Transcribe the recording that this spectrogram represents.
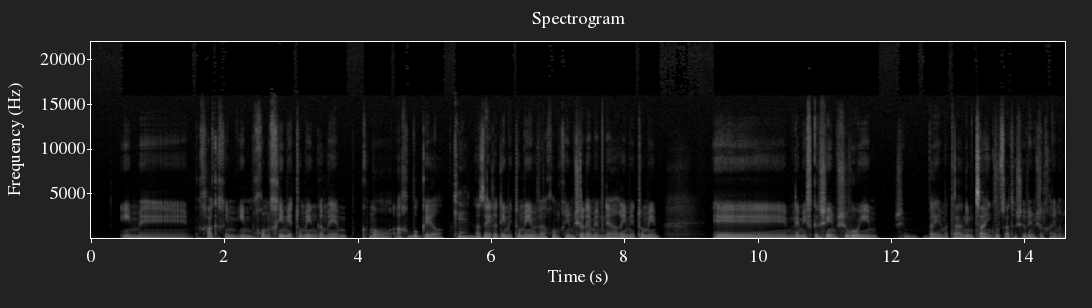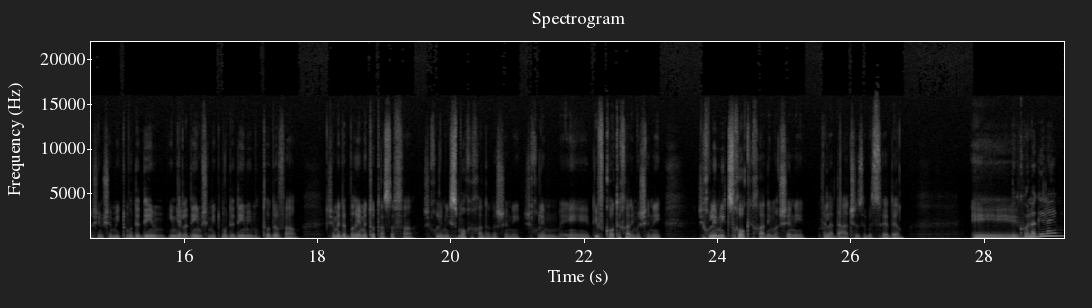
עם, אה, אחר כך עם, עם חונכים יתומים, גם הם כמו אח בוגר. כן. אז הילדים יתומים והחונכים שלהם הם נערים יתומים. אה, למפגשים שבויים, שבהם אתה נמצא עם קבוצת השווים שלך, עם אנשים שמתמודדים, עם ילדים שמתמודדים עם אותו דבר, שמדברים את אותה שפה, שיכולים לסמוך אחד על השני, שיכולים אה, לבכות אחד עם השני, שיכולים לצחוק אחד עם השני ולדעת שזה בסדר. אה, בכל הגילאים?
